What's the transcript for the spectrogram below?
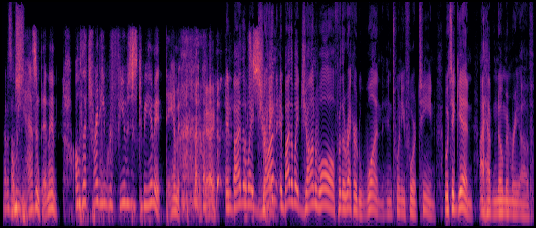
That is Oh, a he hasn't been in. Oh, that's right. He refuses to be in it. Damn it. Okay. And by the That's way. John and by the way, John Wall for the record won in 2014, which again I have no memory of.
